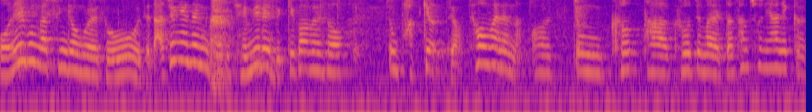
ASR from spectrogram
원일군 같은 경우에도 이제 나중에는 그래도 재미를 느끼고 하면서 좀 바뀌었죠. 처음에는 어, 좀 그렇다 그러지만 일단 삼촌이 하니까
